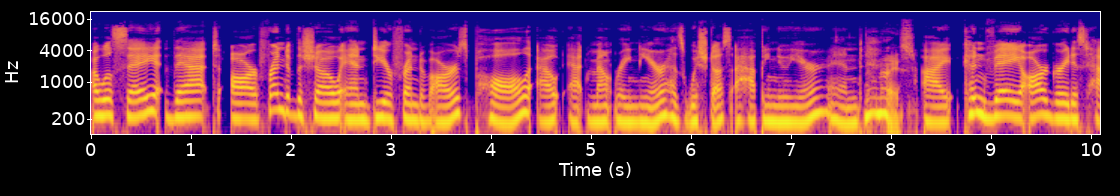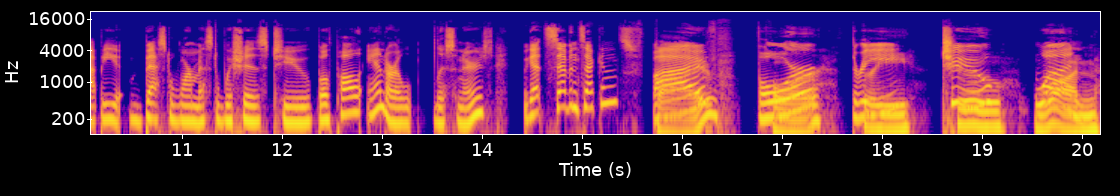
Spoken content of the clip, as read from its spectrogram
I will say that our friend of the show and dear friend of ours, Paul, out at Mount Rainier, has wished us a happy new year. And Oh, nice. I convey our greatest, happy, best, warmest wishes to both Paul and our listeners. We got seven seconds. Five, Five, four, three, three, two, two, one. one.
